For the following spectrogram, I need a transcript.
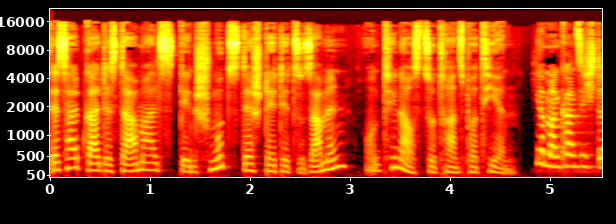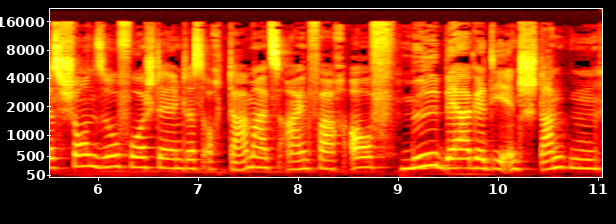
Deshalb galt es damals, den Schmutz der Städte zu sammeln und hinaus zu transportieren. Ja, man kann sich das schon so vorstellen, dass auch damals einfach auf Müllberge, die entstanden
